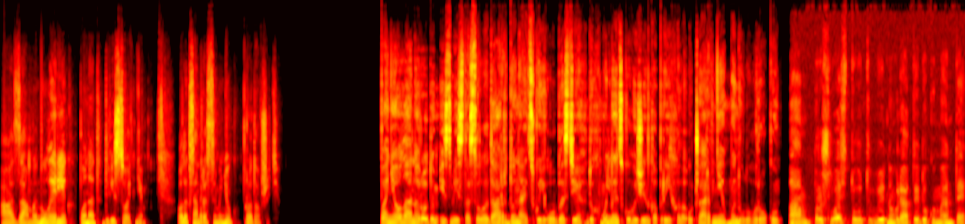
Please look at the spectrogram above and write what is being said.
а за минулий рік понад дві сотні. Олександра Семенюк продовжить. Пані Олена родом із міста Соледар Донецької області. До Хмельницького жінка приїхала у червні минулого року. Нам прийшлось тут відновляти документи.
